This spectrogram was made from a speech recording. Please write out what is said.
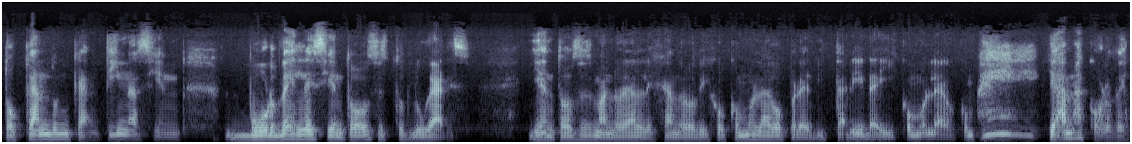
tocando en cantinas y en burdeles y en todos estos lugares. Y entonces Manuel Alejandro dijo, ¿cómo le hago para evitar ir ahí? ¿Cómo le hago? Ya me acordé.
